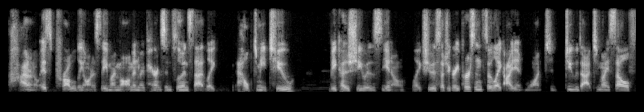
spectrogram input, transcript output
I don't know. It's probably honestly my mom and my parents influence that like helped me too because she was you know like she was such a great person. So like i didn't want to do that to myself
